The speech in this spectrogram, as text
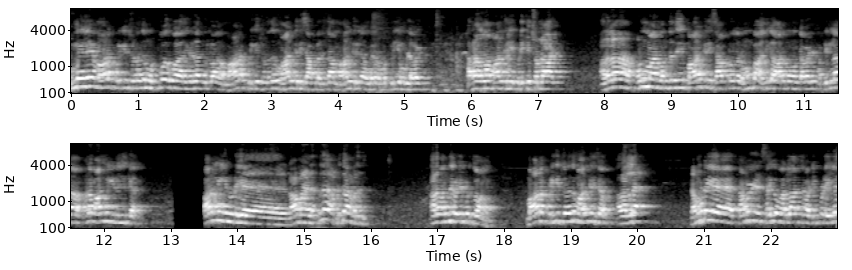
உண்மையிலேயே மானை பிடிக்க சொன்னது முற்போது பாதிகள்லாம் சொல்லுவாங்க. மானை பிடிக்க சொன்னது மான்கறி சாப்பிடறது தான். மான்கறி அவங்க ரொம்ப பிரியம் உள்ளவள். அதனாலதான் மான்கறியை பிடிக்க சொன்னாள். அதெல்லாம் பொன்மான் வந்தது மான்கறி சாப்பிடுறதுல ரொம்ப அதிக ஆர்வம் உண்டவள் அப்படின்லாம் ஆனா வால்மீகி எழுதியிருக்க வால்மீகியினுடைய ராமாயணத்துல அப்படித்தான் வருது. அதை வந்து வெளிப்படுத்துவாங்க. மானை பிடிக்க சொன்னது மான்கறி சாப் அதல்ல. நம்முடைய தமிழ் சைவ வரலாற்று அடிப்படையில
